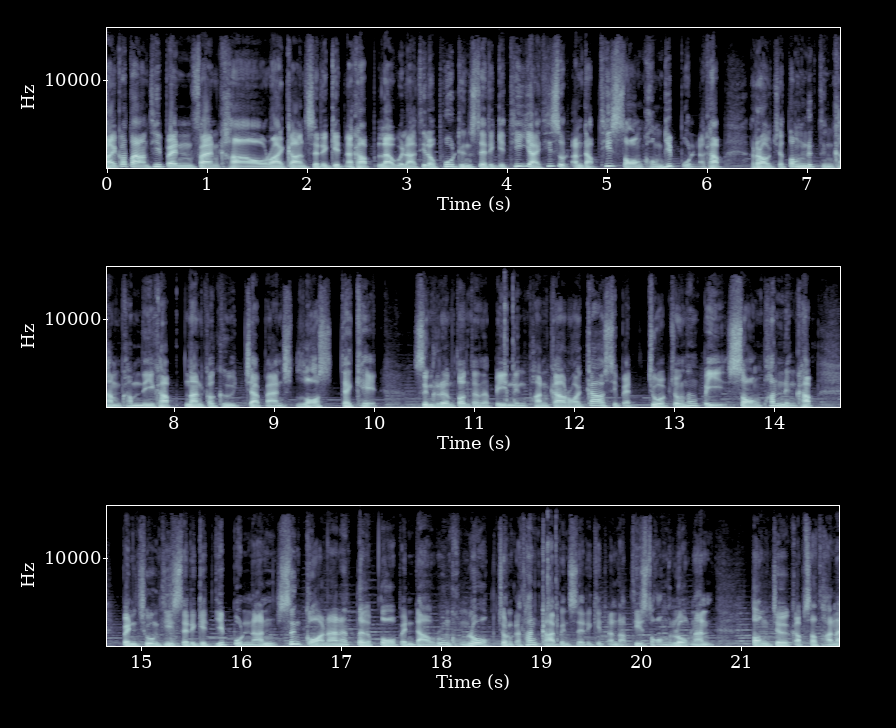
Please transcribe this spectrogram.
รก็ตามที่เป็นแฟนข่าวรายการเศรษฐกิจนะครับแล้วเวลาที่เราพูดถึงเศรษฐกิจที่ใหญ่ที่สุดอันดับที่ 2 ของญี่ปุ่นนะครับเราจะต้องนึกถึงคำคำนี้ครับ นั่นก็คือ Japan's lost decade ซึ่งเริ่มต้นตั้งแต่ปี 1991 จวบจนทั้งปี 2001 ครับ เป็นช่วงที่เศรษฐกิจญี่ปุ่นนั้น ซึ่งก่อนหน้านั้นเติบโตเป็นดาวรุ่งของโลก จนกระทั่งกลายเป็นเศรษฐกิจอันดับที่ 2 ของโลกนั้น ต้องเจอกับสถาน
